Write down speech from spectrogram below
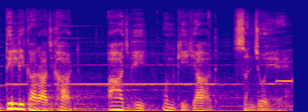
दिल्ली का राजघाट आज भी उनकी याद संजोए है।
